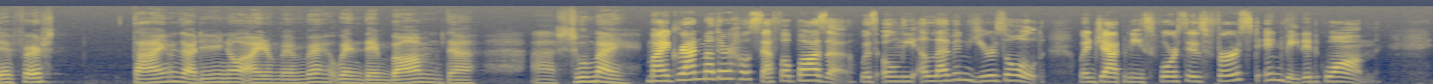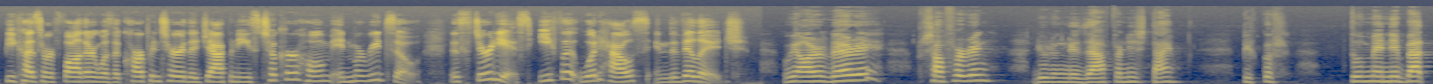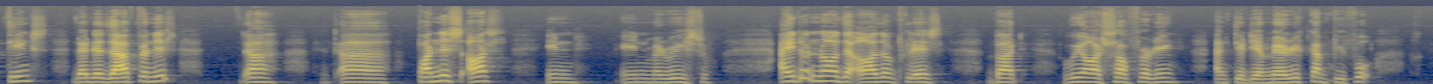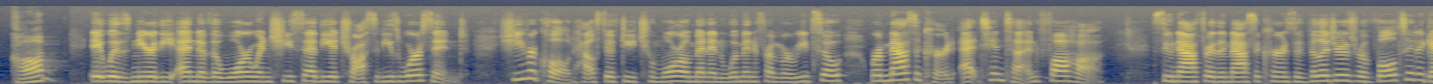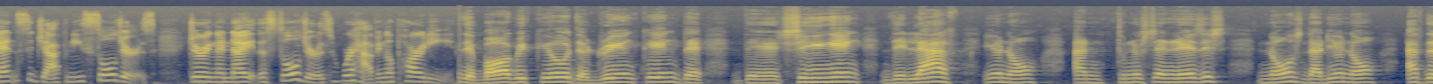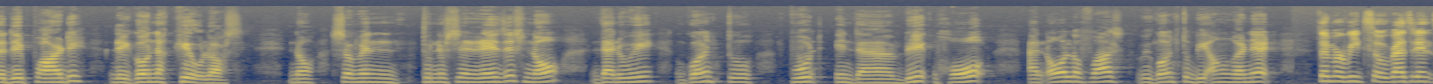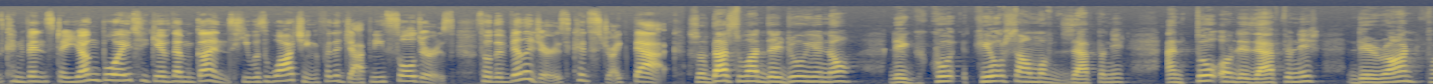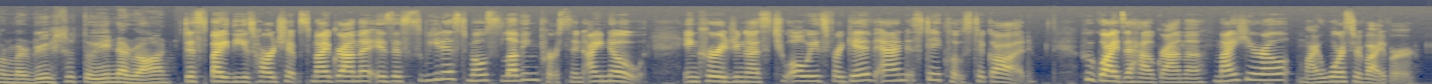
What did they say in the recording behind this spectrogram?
the first time that you know I remember when they bombed the uh, Sumay. My grandmother Josefa Baza was only 11 years old when Japanese forces first invaded Guam. Because her father was a carpenter, the Japanese took her home in Merizo, the sturdiest ifit wood house in the village. We are very suffering during the Japanese time because too many bad things that the Japanese uh, uh, punish us in, in Merizo. I don't know the other place, but we are suffering until the American people come. It was near the end of the war when she said the atrocities worsened. She recalled how 50 Chamorro men and women from Merizo were massacred at Tinta and Faha. Soon after the massacres, the villagers revolted against the Japanese soldiers. During a night, the soldiers were having a party. The barbecue, the drinking, the, the singing, the laugh, you know, and Tunisian ladies knows that, you know, after the party, they're gonna kill us. No, so when Tunisian ladies know that we going to put in the big hole and all of us, we're going to be underneath the Merizo residents convinced a young boy to give them guns he was watching for the Japanese soldiers so the villagers could strike back. So that's what they do, you know. They could kill some of the Japanese, and two of the Japanese they run from Merizo to Inarajan. Despite these hardships, my grandma is the sweetest, most loving person I know, encouraging us to always forgive and stay close to God. Hu Guaidzahao Grandma, my hero, my war survivor.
